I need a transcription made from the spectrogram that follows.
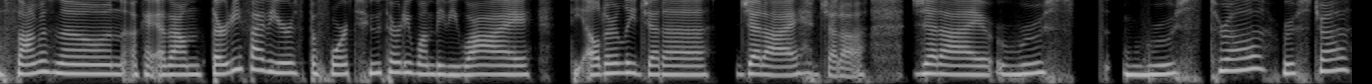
a song was known, okay, around 35 years before 231 BBY, the elderly Jedi, Jedi, Jedi, Jedi Roost, Roostra, Roostra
